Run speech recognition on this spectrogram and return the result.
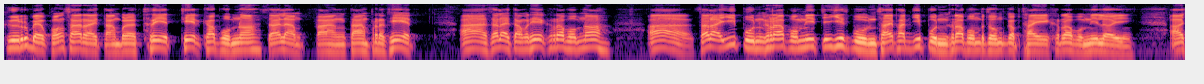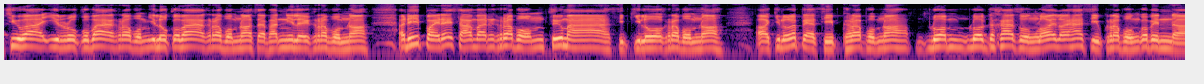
คือรูปแบบของสาหร่ายต่างประเทศเทศครับผมเนาะสาหร่ายต่างต่างประเทศอ่าสาหร่ายต่างประเทศครับผมเนาะ อ่าสาหร่ายญี่ปุ่นครับผมนี่ญี่ปุ่นสายพันธุ์ญี่ปุ่นครับผมผสมกับไทยครับผมนี่เลยอ่าชื่อว่าอิโรโกบาครับผมอิโรโกบาครับผมเนาะสายพันธุ์นี้เลยครับผมเนาะอันนี้ปล่อยได้ 3 วันครับผมซื้อมา 10 กิโลครับผมเนาะอ่ากิโลละ80 ครับผมเนาะรวมรวมค่าส่งร้อยร้อยห้าสิบครับผมก็เป็นอ่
